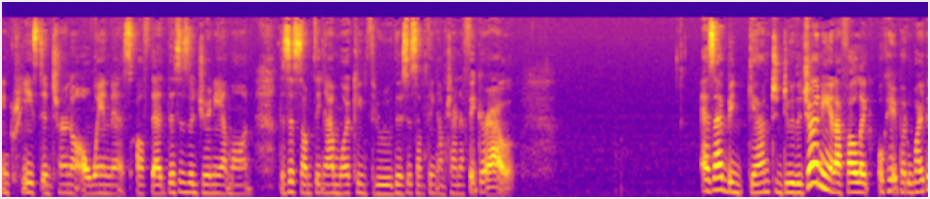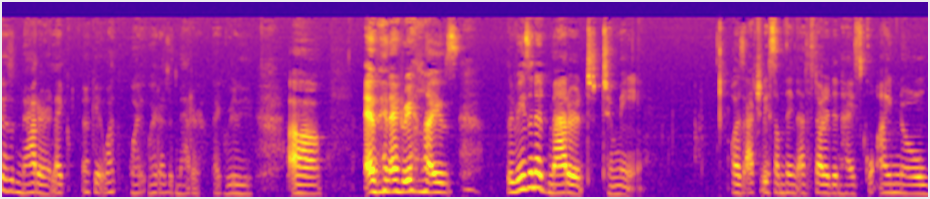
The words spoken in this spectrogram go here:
increased internal awareness of that this is a journey I'm on. This is something I'm working through. This is something I'm trying to figure out as I began to do the journey, and I felt like, okay, but why does it matter? Like, okay, what? Why? Why does it matter? Like, really? Uh, and then I realized the reason it mattered to me was actually something that started in high school. I know,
